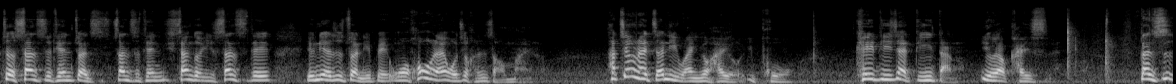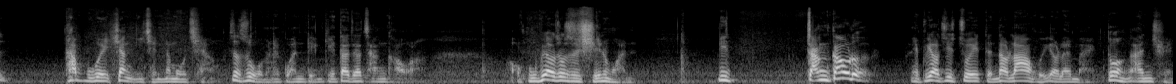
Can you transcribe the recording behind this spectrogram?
这三十天赚三十天三个月三十天营业日赚一倍，我后来我就很少卖了，它将来整理完以后还有一波，K D 在低档又要开始，但是它不会像以前那么强，这是我们的观点，给大家参考了。好，股票就是循环。你涨高了，你不要去追，等到拉回要来买，都很安全。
